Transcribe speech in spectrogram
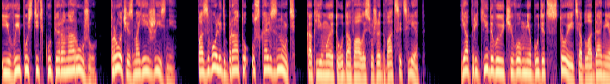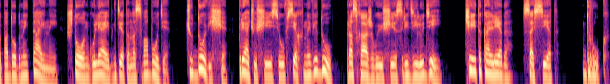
и выпустить Купера наружу, прочь из моей жизни, позволить брату ускользнуть, как ему это удавалось уже 20 лет. Я прикидываю, чего мне будет стоить обладание подобной тайной, что он гуляет где-то на свободе, чудовище, прячущееся у всех на виду, расхаживающее среди людей, чей-то коллега, сосед, друг.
